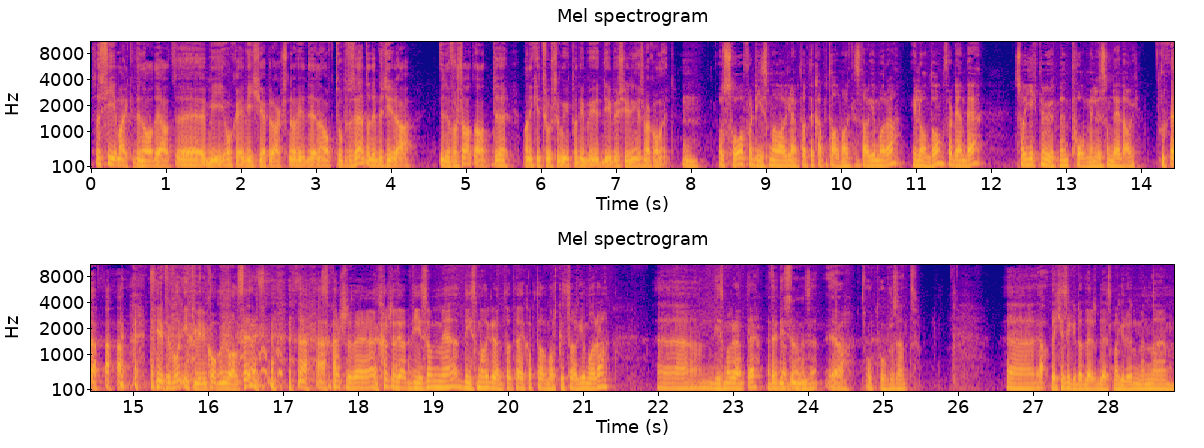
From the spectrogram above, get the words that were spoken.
så sier markedet nå det at uh, vi, okay, vi, kjøper aksjen og vi, den er opp 2% og Det betyr da underforstått at uh, man ikke tror så mye på de, de beskyldningene som er kommet. Mm. Og så, for de som har glemt at det er kapitalmarkedsdag i morgen i London for DNB, så gikk de ut med en påminnelse om det i dag. Ja, Tilfelle folk ikke ville komme uansett. så kanskje, det, kanskje det de, som, de, som, hadde glemt at det er kapitalmarkedsdag i morgen, eh, de som har glemt det, det er de som, ja. Opp 2 eh, ja, Det er ikke sikkert det er det som er grunnen, men eh,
